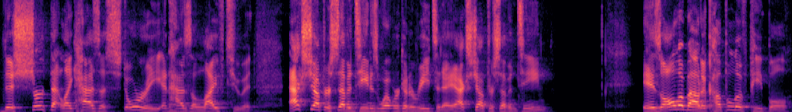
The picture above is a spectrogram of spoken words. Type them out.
this shirt that like has a story and has a life to it. Acts chapter 17 is what we're going to read today. Acts chapter 17 is all about a couple of people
